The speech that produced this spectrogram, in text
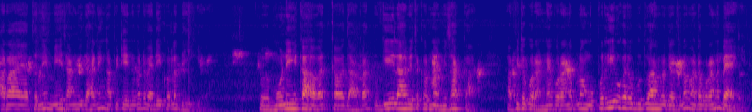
අරායතනේ මේ සංවිධානයෙන් අපිට එනකොට වැඩේ කරලා දෙයි කියලා. මොනේ කහවත් කවදාකවත් උගේ ලාභයට කරනවා මිසක් අපිට කරන්න කරන්න පුළුවන් උපරිම කර බුදුහාමර කරනවා මට කරන්න බෑ කියලා.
